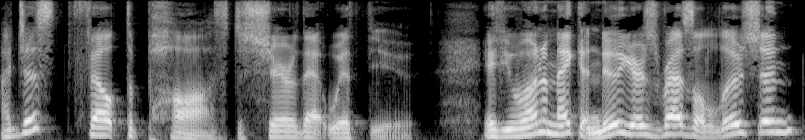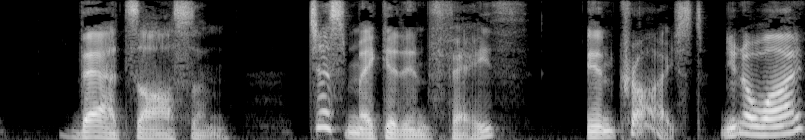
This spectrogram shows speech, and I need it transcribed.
I just felt the pause to share that with you. If you want to make a New Year's resolution, that's awesome. Just make it in faith in Christ. You know why?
